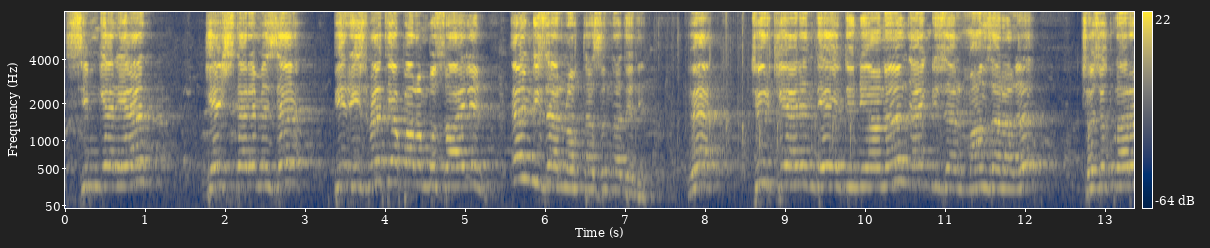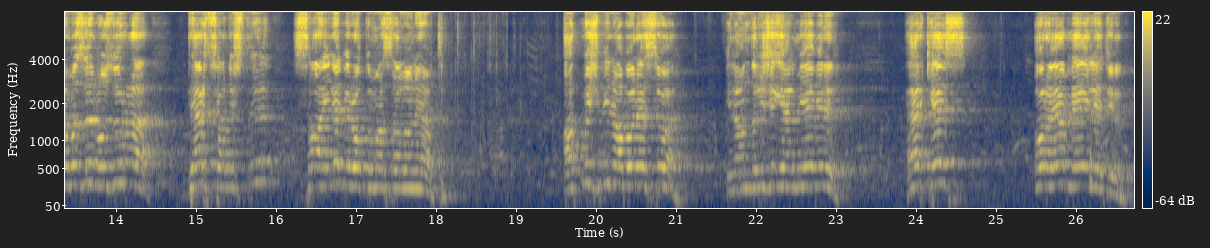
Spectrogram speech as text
simgeleyen gençlerimize bir hizmet yapalım bu sahilin en güzel noktasında dedik. Ve Türkiye'nin değil dünyanın en güzel manzaralı çocuklarımızın huzurla ders çalıştığı sahile bir okuma salonu yaptık. 60 bin abonesi var. İnandırıcı gelmeyebilir. Herkes oraya mail ediyor.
